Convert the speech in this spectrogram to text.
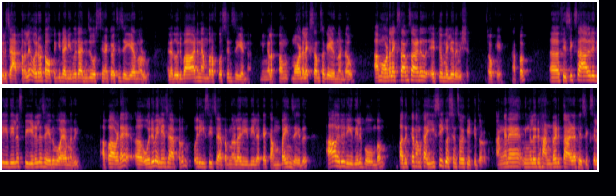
ഒരു ചാപ്റ്ററിൽ ഓരോ ടോപ്പിക്കിന്റെ അടിയിൽ നിന്ന് ഒരു അഞ്ച് ക്വസ്റ്റ്യൻ ഒക്കെ വെച്ച് ചെയ്യാന്നുള്ളൂ അല്ലാതെ ഒരുപാട് നമ്പർ ഓഫ് ക്വസ്റ്റ്യൻസ് ചെയ്യണ്ട. നിങ്ങളിപ്പം മോഡൽ എക്സാംസ് ഒക്കെ എഴുതുന്നുണ്ടാവും. ആ മോഡൽ എക്സാംസ് ആണ് ഏറ്റവും വലിയ റിവിഷൻ ഓക്കെ അപ്പം ഫിസിക്സ് ആ ഒരു രീതിയിൽ സ്പീഡിൽ ചെയ്തു പോയാൽ മതി. അപ്പൊ അവിടെ ഒരു വലിയ ചാപ്റ്ററും ഒരു ഈസി ചാപ്റ്റർ എന്നുള്ള രീതിയിലൊക്കെ കമ്പൈൻ ചെയ്ത് ആ ഒരു രീതിയിൽ പോകുമ്പം പതുക്കെ നമുക്ക് ആ ഈസി ക്വസ്റ്റ്യൻസ് ഒക്കെ കിട്ടി തുടങ്ങും അങ്ങനെ നിങ്ങൾ ഒരു ഹൺഡ്രഡ് താഴെ ഫിസിക്സിൽ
